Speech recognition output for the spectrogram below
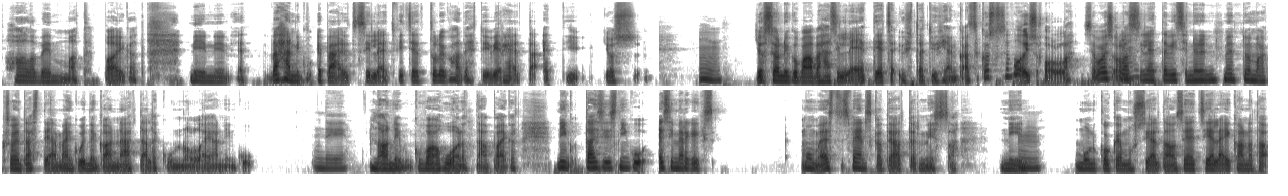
halvemmat paikat. Niin, niin et vähän niin kuin epäilyt silleen, että vitsi, että tulikohan tehtyä virhe, että, että jos... Mm jos se on niinku vaan vähän silleen, että se yhtä tyhjän kanssa, koska se voisi olla. Se voisi olla mm. silleen, että vitsi, nyt, nyt mä maksoin tästä ja mä en kuitenkaan näe täältä kunnolla ja niinku, niin. nämä on niinku vaan huonot nämä paikat. Niinku, tai siis niinku esimerkiksi mun mielestä Svenska Teatternissa, niin mm. mun kokemus sieltä on se, että siellä ei kannata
